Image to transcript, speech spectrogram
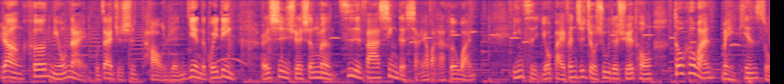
让喝牛奶不再只是讨人厌的规定，而是学生们自发性的想要把它喝完。因此，有百分之九十五的学童都喝完每天所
